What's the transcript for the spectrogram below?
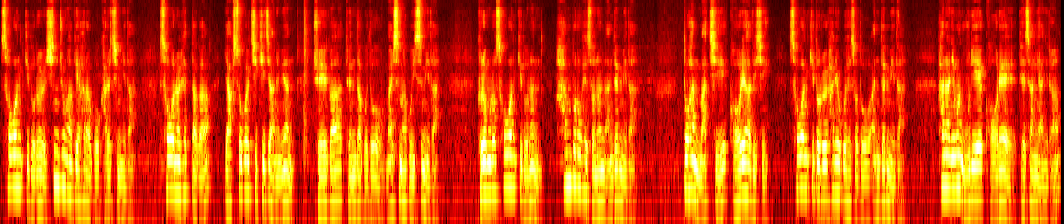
서원 기도를 신중하게 하라고 가르칩니다. 서원을 했다가 약속을 지키지 않으면 죄가 된다고도 말씀하고 있습니다. 그러므로 서원 기도는 함부로 해서는 안 됩니다. 또한 마치 거래하듯이 서원 기도를 하려고 해서도 안 됩니다. 하나님은 우리의 거래 대상이 아니라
